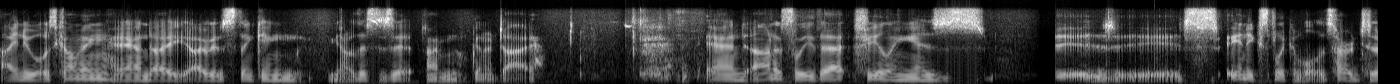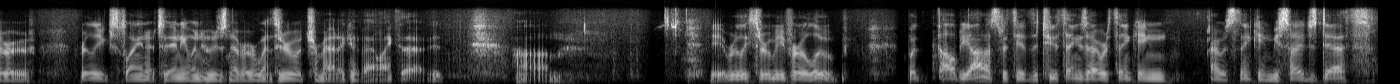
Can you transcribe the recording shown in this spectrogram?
I knew it was coming, and I I was thinking, you know, this is it. I'm gonna die. And honestly, that feeling is is it's inexplicable. It's hard to really explain it to anyone who's never went through a traumatic event like that. It, um, it really threw me for a loop. But I'll be honest with you, the two things I were thinking, I was thinking besides death,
